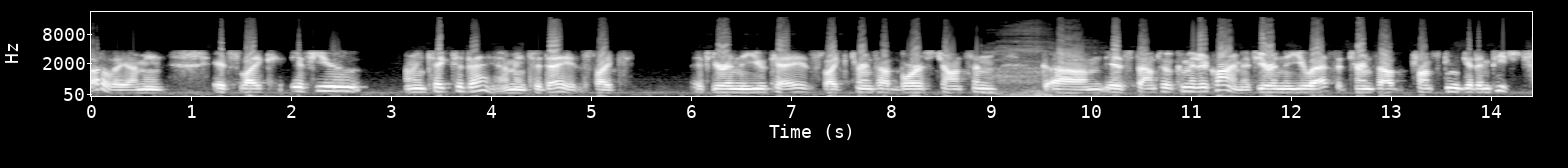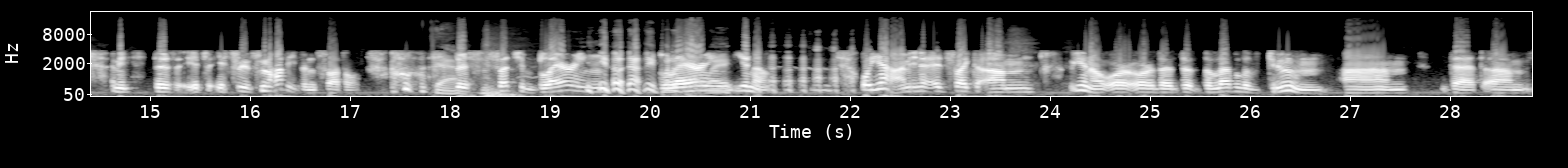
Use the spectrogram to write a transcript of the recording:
subtly. I mean, it's like if you, I mean, take today. I mean, today it's like if you're in the UK, it's like turns out Boris Johnson um, is found to have committed a crime. If you're in the U.S., it turns out Trump's going to get impeached. I mean, there's it's it's it's not even subtle. Yeah. there's such a blaring You know, now that you put it that way. blaring, you know. well, yeah, I mean, it's like, um, you know, or, or the, the, the level of doom um, that um,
